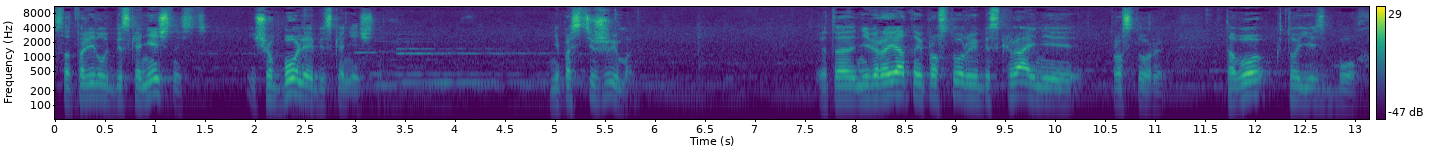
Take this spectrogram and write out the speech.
сотворило бесконечность, еще более бесконечно, непостижимо. Это невероятные просторы и бескрайние просторы того, кто есть Бог –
